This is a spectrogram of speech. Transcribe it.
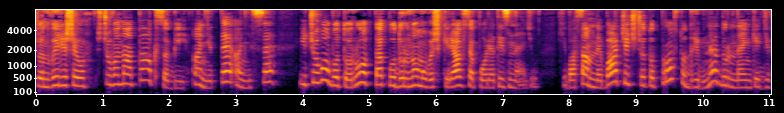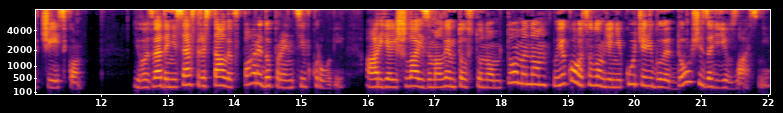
Джон вирішив, що вона так собі, ані те, ані се, і чого бо то роб так по дурному вишкірявся поряд із нею. Хіба сам не бачить, що то просто дрібне дурненьке дівчисько. Його зведені сестри стали в пари до принців крові. Ар'я йшла із малим товстуном Томеном, у якого солом'яні кучері були довші за її власні.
